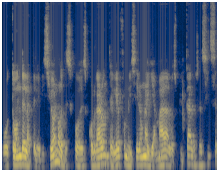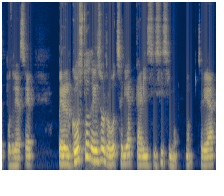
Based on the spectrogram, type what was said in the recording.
botón de la televisión o, des, o descolgara un teléfono hiciera una llamada al hospital. O sea, sí se podría hacer pero el costo de esos robots sería carísimo, ¿no? Sería,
